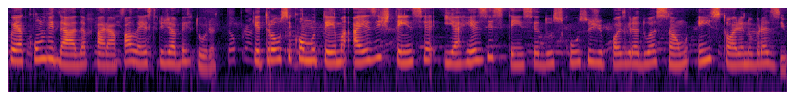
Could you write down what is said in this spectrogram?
foi a convidada para a palestra de abertura, que trouxe como tema a existência e a resistência dos cursos de pós-graduação em História no Brasil.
